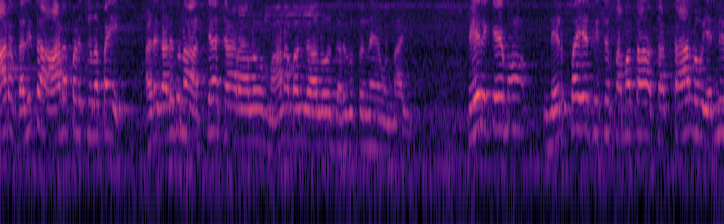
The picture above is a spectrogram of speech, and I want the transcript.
ఆడ దళిత ఆడపడుచులపై అడుగడుగున అత్యాచారాలు మానభంగాలు జరుగుతూనే ఉన్నాయి. పేరుకేమో నిర్భయ దిశ సమత చట్టాలు ఎన్ని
